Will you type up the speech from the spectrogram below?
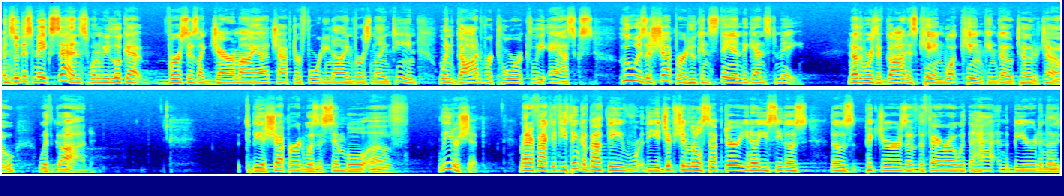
And so this makes sense when we look at verses like Jeremiah chapter 49, verse 19, when God rhetorically asks, Who is a shepherd who can stand against me? In other words, if God is king, what king can go toe to toe with God? To be a shepherd was a symbol of leadership. Matter of fact, if you think about the, the Egyptian little scepter, you know, you see those those pictures of the Pharaoh with the hat and the beard and the,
